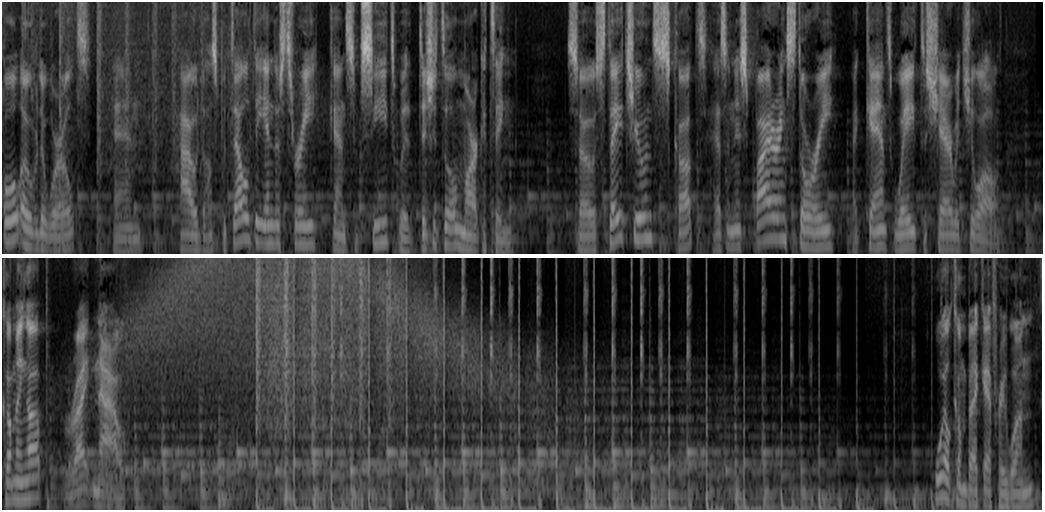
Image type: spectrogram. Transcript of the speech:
all over the world and how the hospitality industry can succeed with digital marketing. So stay tuned, Scott has an inspiring story I can't wait to share with you all. Coming up right now. Welcome back, everyone.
